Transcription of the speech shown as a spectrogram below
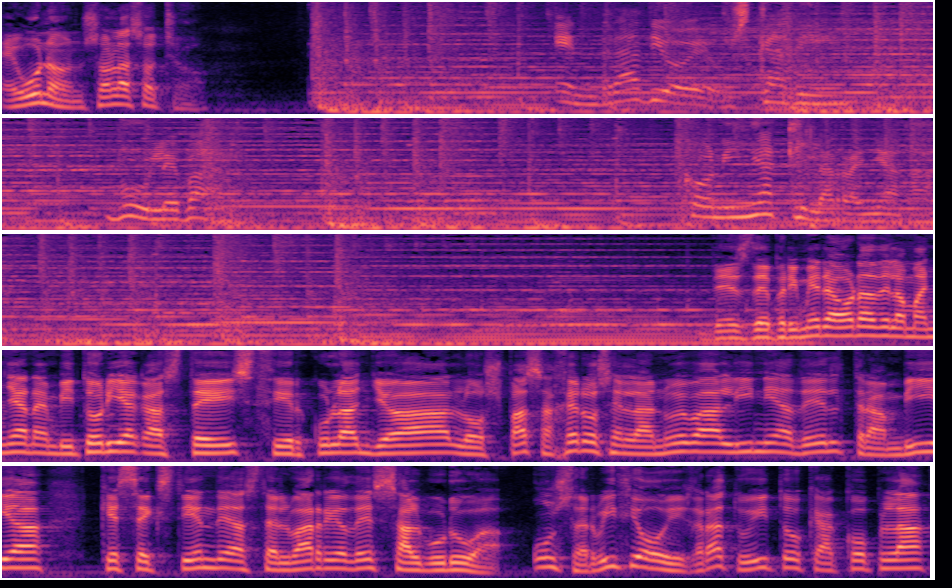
Egunon, son las 8. En Radio Euskadi, Boulevard. Con Iñaki Larrañaga. Desde primera hora de la mañana en Vitoria-Gasteiz circulan ya los pasajeros en la nueva línea del tranvía que se extiende hasta el barrio de Salburúa, un servicio hoy gratuito que acopla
